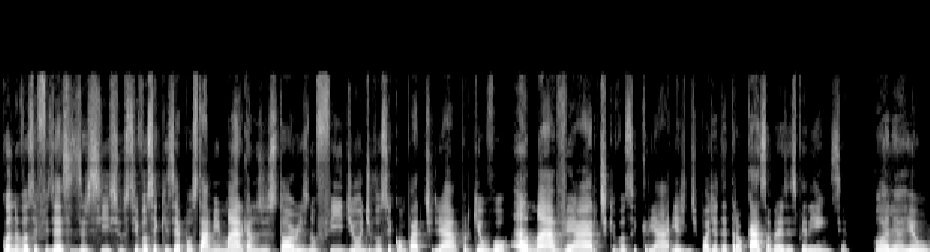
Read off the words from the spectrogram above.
Quando você fizer esse exercício, se você quiser postar, me marca nos stories, no feed, onde você compartilhar, porque eu vou amar ver a arte que você criar e a gente pode até trocar sobre essa experiência. Olha, eu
